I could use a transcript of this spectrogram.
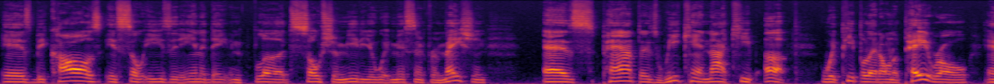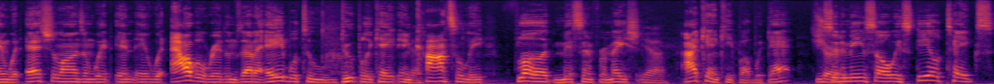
is because it's so easy to inundate and flood social media with misinformation. As Panthers, we cannot keep up with people that on a payroll and with echelons and with and, and with algorithms that are able to duplicate and constantly flood misinformation. Yeah. I can't keep up with that. You see what I mean? So it still takes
